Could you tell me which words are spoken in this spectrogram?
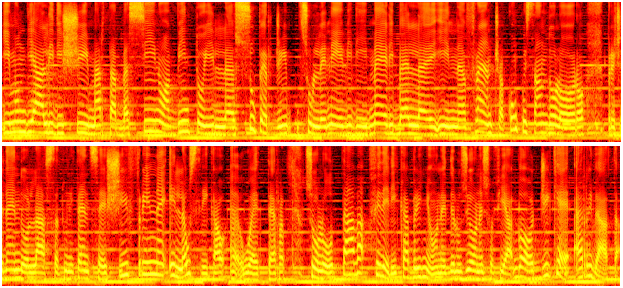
I mondiali di sci Marta Bassino ha vinto il Super G sulle nevi di Maribel in Francia, conquistando l'oro, precedendo la statunitense Schifrin e l'austrica eh, Wetter. Solo ottava Federica Brignone, delusione Sofia Goggi che è arrivata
